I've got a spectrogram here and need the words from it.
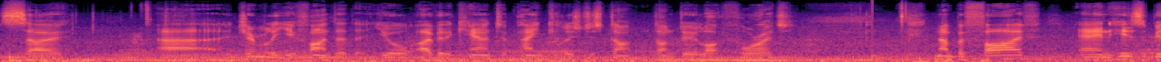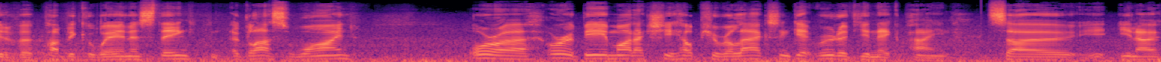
So uh, generally you find that your over-the-counter painkillers just don't, don't do a lot for it. Number five, and here's a bit of a public awareness thing, a glass of wine or a, or a beer might actually help you relax and get rid of your neck pain. So, you know,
